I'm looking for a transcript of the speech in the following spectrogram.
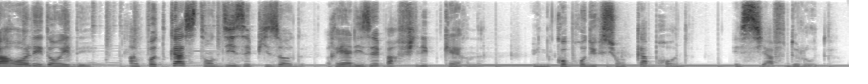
Parole aidant aider, un podcast en 10 épisodes réalisé par Philippe Kern, une coproduction Caprod et Siaf de l'Aude.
